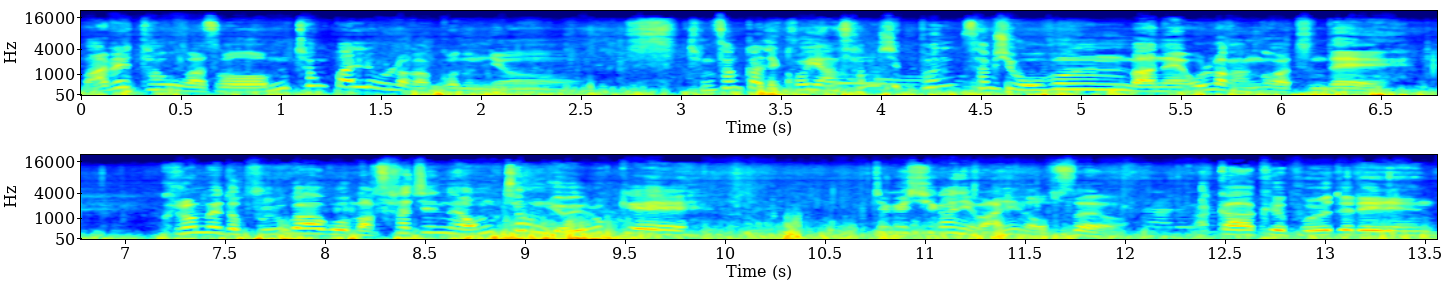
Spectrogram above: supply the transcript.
말을 타고 가서 엄청 빨리 올라갔거든요. 정상까지 거의 한 30분? 35분 만에 올라간 것 같은데 그럼에도 불구하고 막 사진을 엄청 여유롭게 찍을 시간이 많이는 없어요. 아까 그 보여드린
